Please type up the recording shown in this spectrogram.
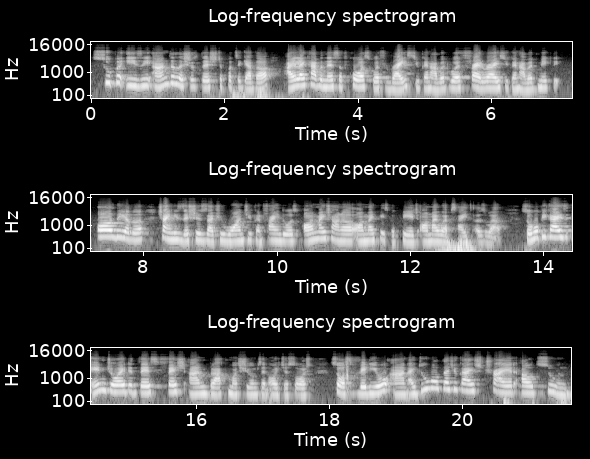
Super easy and delicious dish to put together. I like having this, of course, with rice. You can have it with fried rice. You can have it make the all the other Chinese dishes that you want. You can find those on my channel, on my Facebook page, on my website as well. So hope you guys enjoyed this fish and black mushrooms and oyster sauce sauce video and I do hope that you guys try it out soon.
